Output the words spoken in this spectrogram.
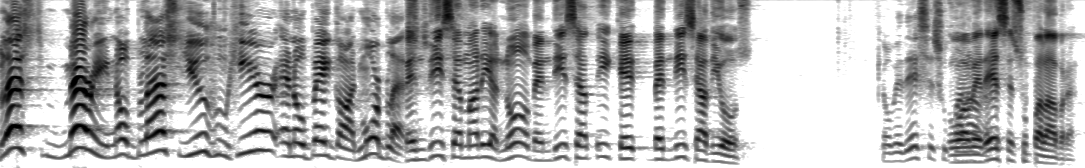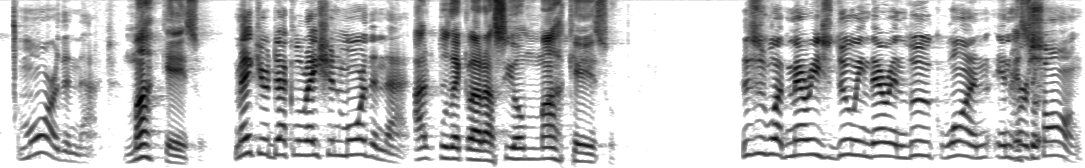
Blessed Mary, no, blessed you who hear and obey God. More blessed. Bendice a María, no, bendice a ti que bendice a Dios Que obedece su o palabra. obedece su palabra. More than that. Más que eso. Make your declaration more than that. Haz tu declaración más que eso. This is what Mary's doing there in Luke 1 in her Eso- song.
